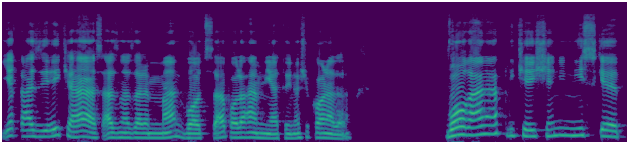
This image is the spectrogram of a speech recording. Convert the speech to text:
یه قضیه ای که هست از نظر من واتساپ حالا امنیت و ایناشو کار ندارم. واقعا اپلیکیشنی نیست که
